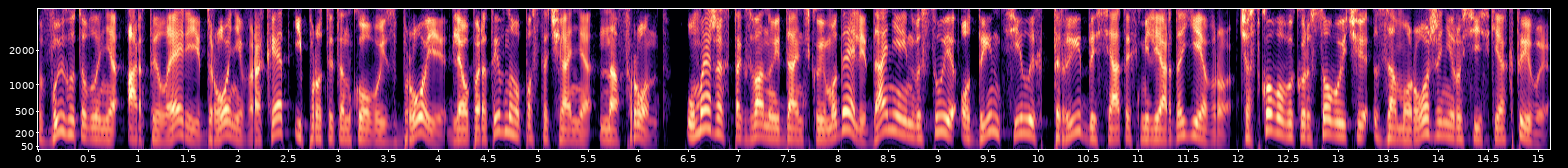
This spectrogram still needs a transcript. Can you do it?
виготовлення артилерії, дронів, ракет і протитанкової зброї для оперативного постачання на фронт. У межах так званої данської моделі Данія інвестує 1,3 мільярда євро, частково використовуючи заморожені російські активи.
